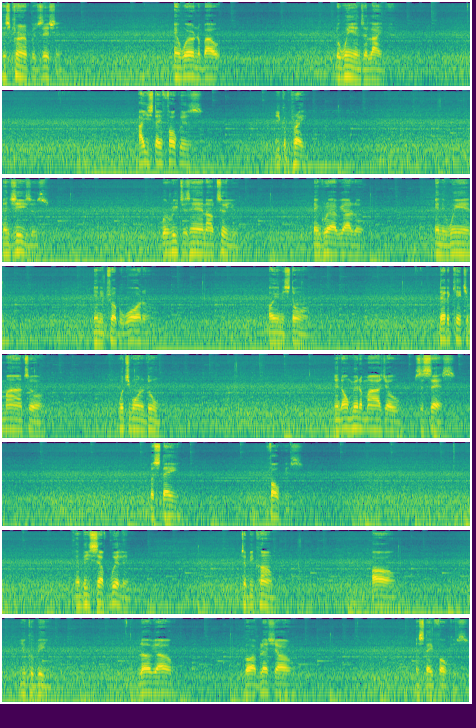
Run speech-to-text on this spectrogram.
his current position and worrying about the winds of life. How you stay focused, you can pray. And Jesus will reach his hand out to you and grab you out of any wind, any troubled water, or any storm. Dedicate your mind to what you want to do. And don't minimize your success. But stay focused. And be self willing to become all you could be. Love y'all. God bless y'all. And stay focused.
